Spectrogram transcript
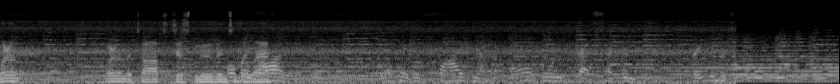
One of one of the tops just moving oh my god. Okay, there's five now. They're all going to that second, like in between.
